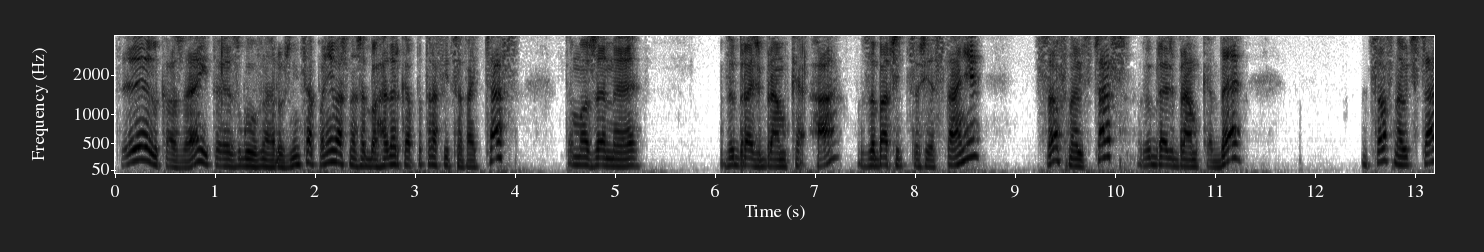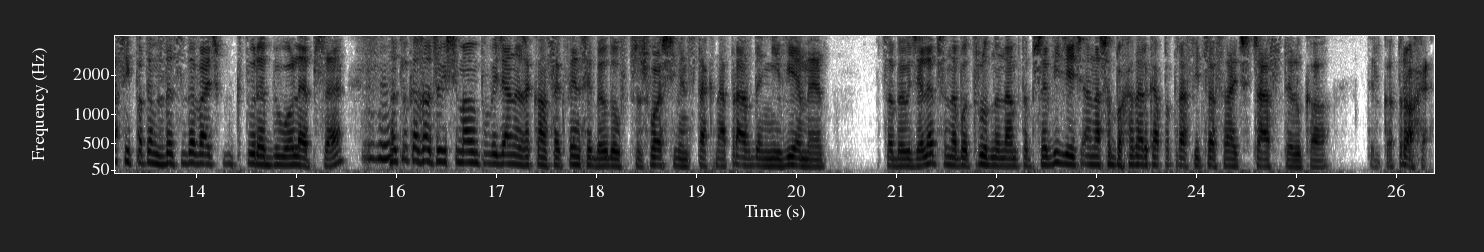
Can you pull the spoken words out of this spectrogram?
Tylko, że, i to jest główna różnica, ponieważ nasza bohaterka potrafi cofać czas, to możemy wybrać bramkę A, zobaczyć co się stanie, cofnąć czas, wybrać bramkę B, cofnąć czas i potem zdecydować, które było lepsze. No tylko, że oczywiście mamy powiedziane, że konsekwencje będą w przyszłości, więc tak naprawdę nie wiemy, co będzie lepsze, no bo trudno nam to przewidzieć, a nasza bohaterka potrafi cofać czas tylko, tylko trochę.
